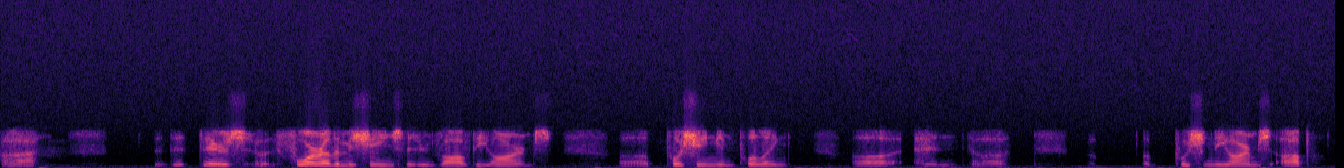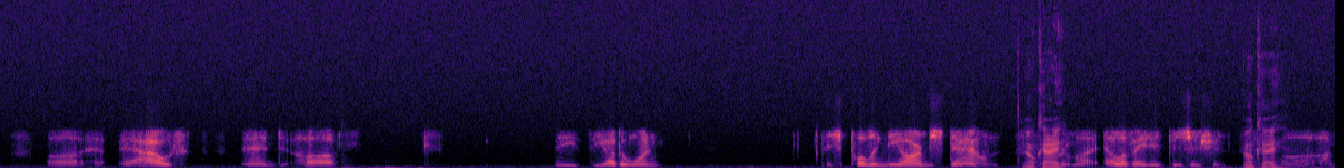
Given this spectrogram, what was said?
Uh, th- there's uh, four other machines that involve the arms, uh, pushing and pulling, uh, and uh, pushing the arms up, uh, out, and uh, the the other one is pulling the arms down Okay. from an elevated position. Okay. Uh, I'm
